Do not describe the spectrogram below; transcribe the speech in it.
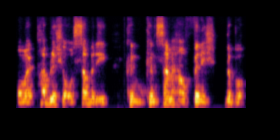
or my publisher or somebody can, can somehow finish the book.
